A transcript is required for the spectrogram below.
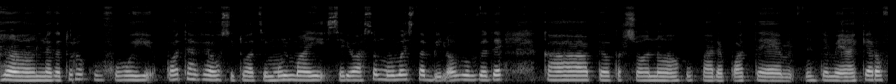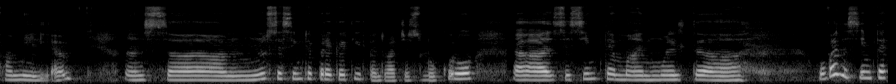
în legătură cu voi poate avea o situație mult mai serioasă, mult mai stabilă, vă vede ca pe o persoană cu care poate întemeia chiar o familie, însă nu se simte pregătit pentru acest lucru, se simte mai mult, cumva se simte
